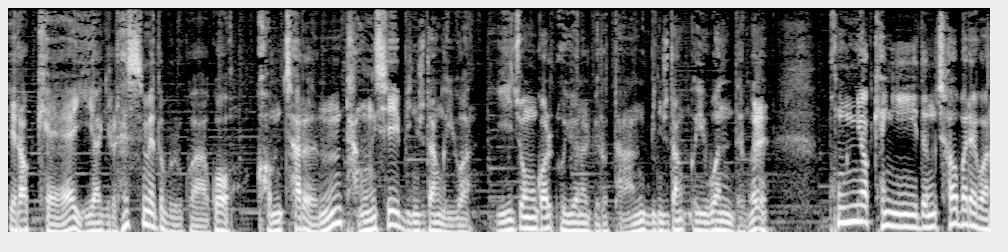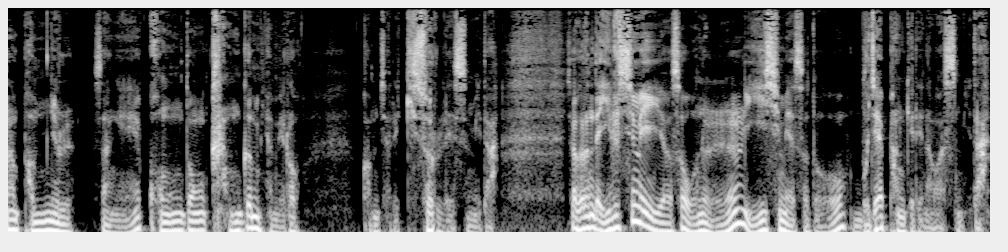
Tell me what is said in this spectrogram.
이렇게 이야기를 했음에도 불구하고 검찰은 당시 민주당 의원 이종걸 의원을 비롯한 민주당 의원 등을 폭력행위 등 처벌에 관한 법률상의 공동 감금 혐의로 검찰이 기소를 했습니다. 자, 그런데 1심에 이어서 오늘 2심에서도 무죄 판결이 나왔습니다.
